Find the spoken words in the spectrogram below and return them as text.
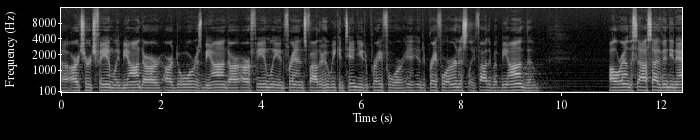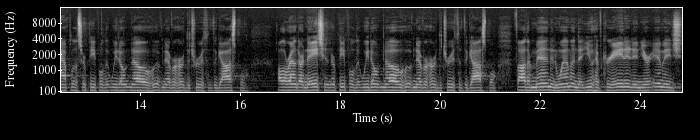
uh, our church family, beyond our, our doors, beyond our, our family and friends, Father, who we continue to pray for and, and to pray for earnestly, Father, but beyond them, all around the south side of Indianapolis are people that we don't know who have never heard the truth of the gospel. All around our nation are people that we don't know who have never heard the truth of the gospel. Father, men and women that you have created in your image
